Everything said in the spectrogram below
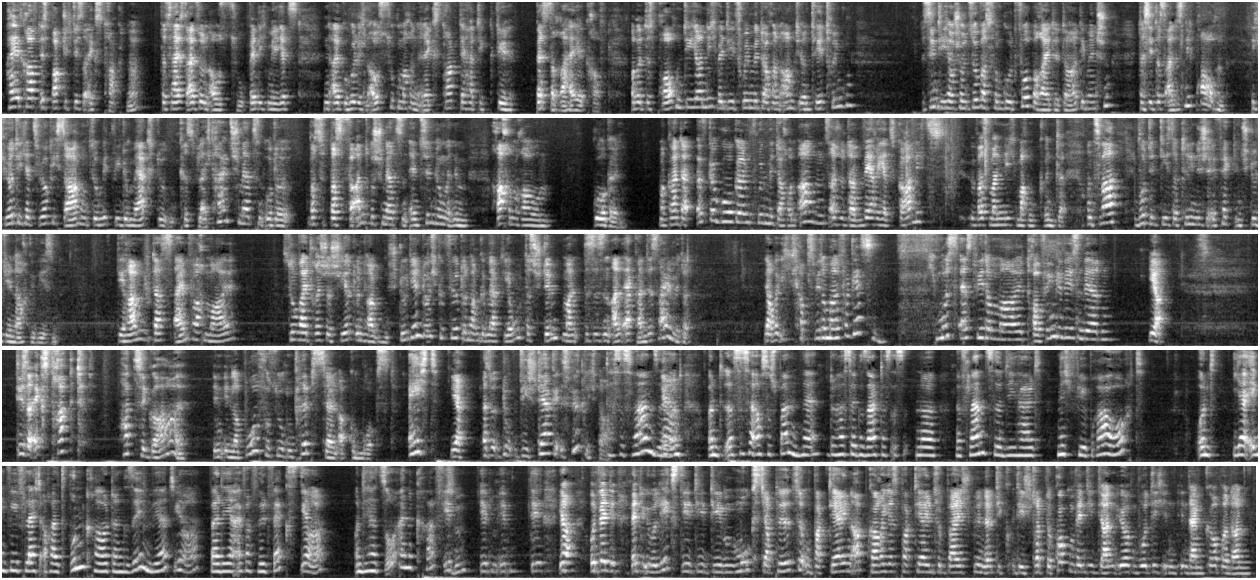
Heilkraft ist praktisch dieser Extrakt. Ne? Das heißt also ein Auszug. Wenn ich mir jetzt einen alkoholischen Auszug mache, einen Extrakt, der hat die, die bessere Heilkraft. Aber das brauchen die ja nicht, wenn die früh, Mittag und Abend ihren Tee trinken. Sind die ja schon sowas von gut vorbereitet da, die Menschen, dass sie das alles nicht brauchen. Ich würde jetzt wirklich sagen, somit wie du merkst, du kriegst vielleicht Halsschmerzen oder was, was für andere Schmerzen, Entzündungen im Rachenraum, gurgeln. Man kann da öfter gurgeln, früh, Mittag und abends. Also da wäre jetzt gar nichts, was man nicht machen könnte. Und zwar wurde dieser klinische Effekt in Studien nachgewiesen. Die haben das einfach mal so weit recherchiert und haben Studien durchgeführt und haben gemerkt, ja, das stimmt, man, das ist ein anerkanntes Heilmittel. Ja, aber ich habe es wieder mal vergessen. Ich muss erst wieder mal darauf hingewiesen werden. Ja, dieser Extrakt hat sogar in, in Laborversuchen Krebszellen abgemurkst. Echt? Ja, also du, die Stärke ist wirklich da. Das ist Wahnsinn. Ja. Und, und das ist ja auch so spannend, ne? Du hast ja gesagt, das ist eine, eine Pflanze, die halt nicht viel braucht und ja irgendwie vielleicht auch als Unkraut dann gesehen wird, Ja, weil die ja einfach wild wächst. ja, Und die hat so eine Kraft. eben, eben, eben. Die, ja, und wenn du, wenn du überlegst, die, die, die muckst ja Pilze und Bakterien ab, Kariesbakterien zum Beispiel, ne? die, die Streptokokken, wenn die dann irgendwo dich in, in deinem Körper dann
